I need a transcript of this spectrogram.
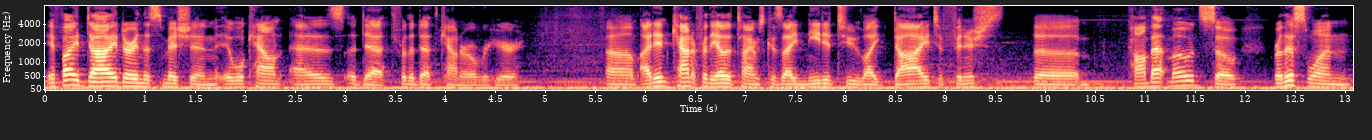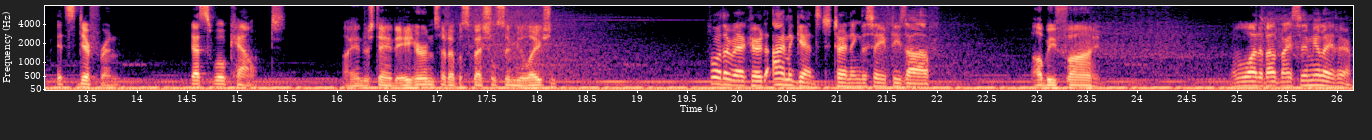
if I die during this mission, it will count as a death for the death counter over here. Um, I didn't count it for the other times because I needed to like die to finish the combat mode. So for this one, it's different. Deaths will count. I understand Ahern set up a special simulation. For the record, I'm against turning the safeties off. I'll be fine. What about my simulator?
